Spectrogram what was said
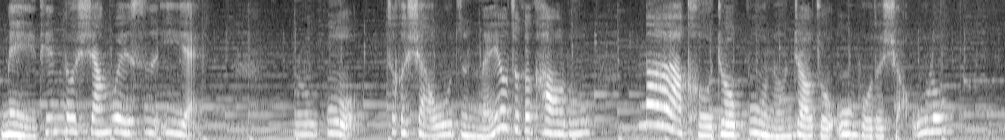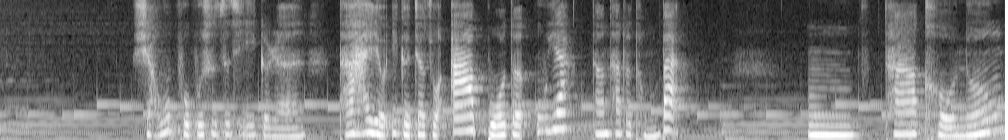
每天都香味四溢耶。如果这个小屋子没有这个烤炉，那可就不能叫做巫婆的小屋喽。小巫婆不是自己一个人。她还有一个叫做阿伯的乌鸦当她的同伴。嗯，他可能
